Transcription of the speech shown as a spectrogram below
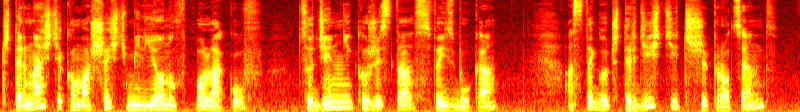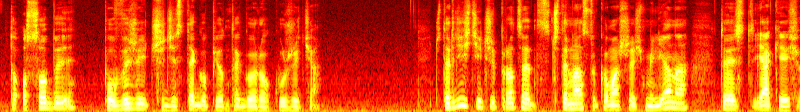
14,6 milionów Polaków codziennie korzysta z Facebooka, a z tego 43% to osoby powyżej 35 roku życia. 43% z 14,6 miliona to jest jakieś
